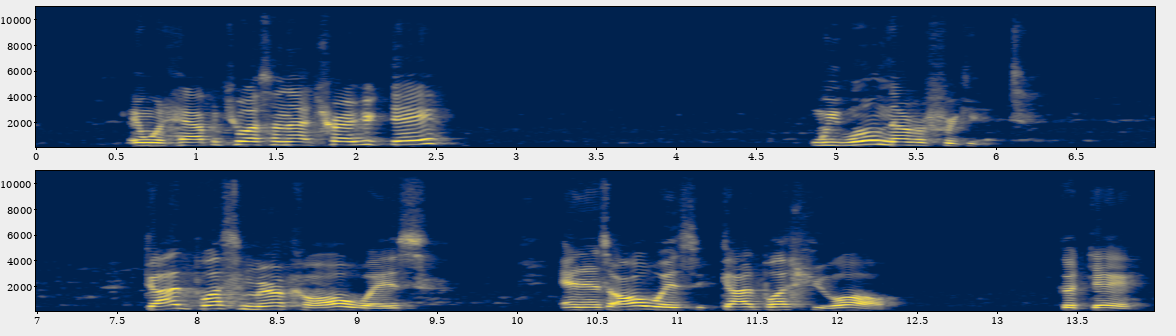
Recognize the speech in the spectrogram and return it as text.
and what happened to us on that tragic day. We will never forget. God bless America always, and as always, God bless you all. Good day.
